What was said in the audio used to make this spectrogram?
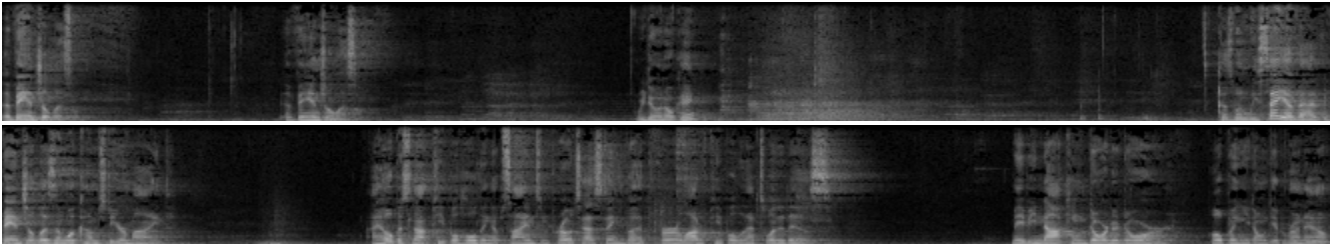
Evangelism. Evangelism. We doing okay? Because when we say evangelism, what comes to your mind? I hope it's not people holding up signs and protesting, but for a lot of people, that's what it is. Maybe knocking door to door, hoping you don't get run out.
